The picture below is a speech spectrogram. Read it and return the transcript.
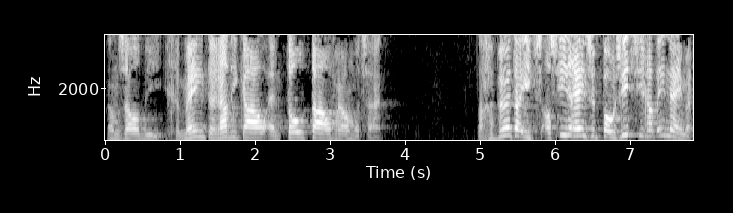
dan zal die gemeente radicaal en totaal veranderd zijn. Dan gebeurt daar iets als iedereen zijn positie gaat innemen.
